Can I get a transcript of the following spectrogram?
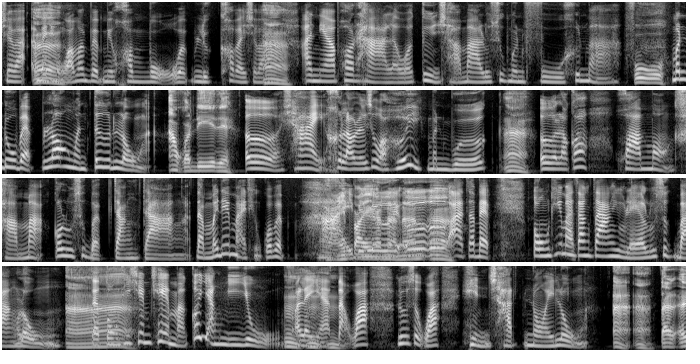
ใช่ป่ะเออหมายถึงว่ามันแบบมีความโบแบบลึกเข้าไปใช่ป่ะอ่าอันเนี้ยพอทาแล้วแบบว่าตื่นเช้ามารู้สึกมันฟูขึ้นมา ฟู มันดูแบบร่องมันตื้นลงอะเอาก็ดีดิเออ ใช่ คือเราเลยรู้สึกว่าเฮ้ยมัน work อ่าเออ แล้วก็ความหมองคล้ำอะก็รู้สึกแบบจางๆอะแต่ไม่ได้หมายถึงว่าแบบหายไปหายไปเลยขนาดนั้นเออเอออะอาจจะแบบตรงที่มาจางๆอยู่แล้วรู้สึกบางลงอ่าแต่ตรงที่เข้มๆอะก็ยังมีอยู่อืมอะไรเงี้ยอืมแต่ว่ารู้สึกว่าเห็นชัดน้อยลง อะอ่าอ่าแต่ไอ้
